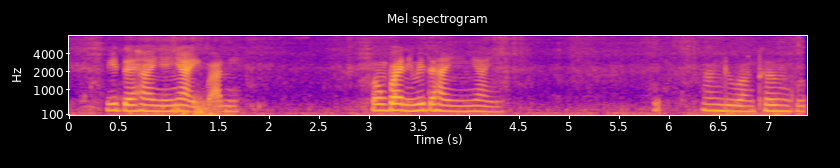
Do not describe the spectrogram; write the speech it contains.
ๆมีแต่ไห้ใหญ่ๆบาดนี้ลงไปนี่มีแต่ไห้ใหญ่ๆ นั่งอยู่วางเทิงพู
